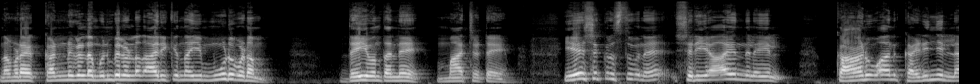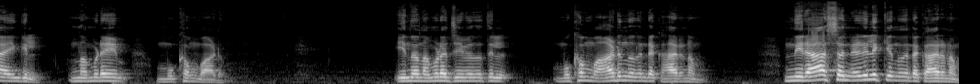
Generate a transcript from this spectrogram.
നമ്മുടെ കണ്ണുകളുടെ മുൻപിലുള്ളതായിരിക്കുന്ന ഈ മൂടുപടം ദൈവം തന്നെ മാറ്റട്ടെ. യേശുക്രിസ്തുവിനെ ശരിയായ നിലയിൽ കാണുവാൻ കഴിഞ്ഞില്ല എങ്കിൽ നമ്മുടെയും മുഖം വാടും. ഇന്ന് നമ്മുടെ ജീവിതത്തിൽ മുഖം വാടുന്നതിന്റെ കാരണം നിരാശ നിഴലിക്കുന്നതിന്റെ കാരണം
